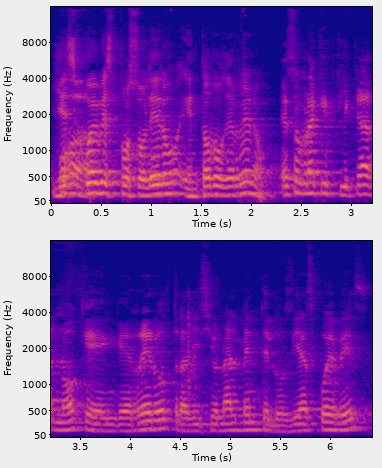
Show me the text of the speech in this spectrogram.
y es jueves pozolero en todo Guerrero. Eso habrá que explicar, ¿no? Que en Guerrero tradicionalmente los días jueves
